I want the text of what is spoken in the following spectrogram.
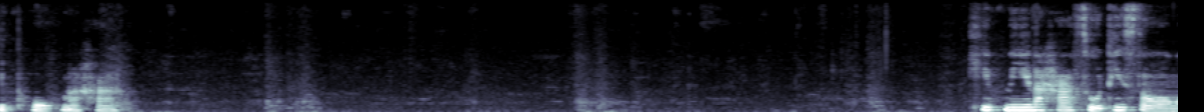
สิบหกนะคะคลิปนี้นะคะ สูตรที่สอง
